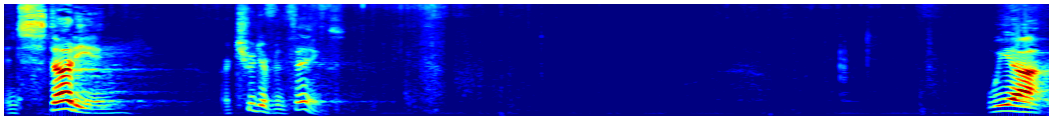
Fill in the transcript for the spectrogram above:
and studying are two different things. We, uh,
